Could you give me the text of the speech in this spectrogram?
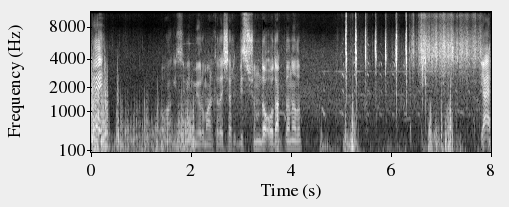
Hey! Bu hangisi bilmiyorum arkadaşlar. Biz şunu da odaklanalım. Gel.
